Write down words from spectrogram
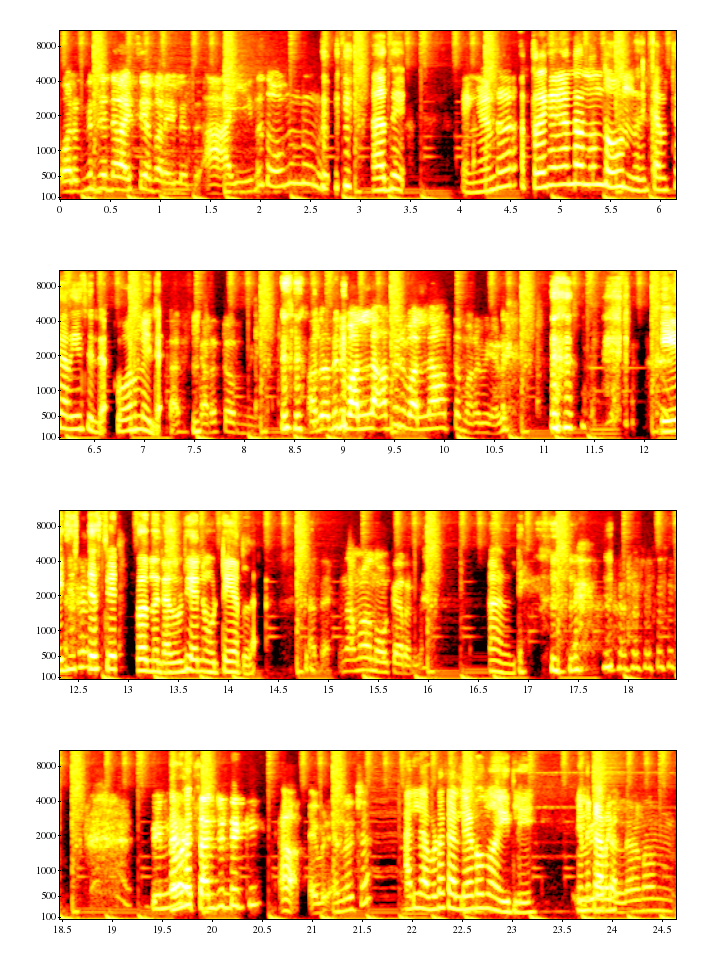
ഉറപ്പിച്ച് എന്റെ വയസ്സ് ഞാൻ പറയില്ലത്. ആയിന്ന് തോന്നുന്നു അതെ. എങ്ങാണ്ട് അത്രയൊക്കെ എങ്ങാണ്ടോന്നും തോന്നുന്നു. കറക്റ്റ് അറിയത്തില്ല. ഓർമ്മയില്ല. കറക്റ്റ് ഓർമ്മയില്ല. അത് അതൊരു വല്ല അതൊരു വല്ലാത്ത മറവിയാണ്. ഏജ് ജസ്റ്റ് അതുകൊണ്ട് ഞാൻ നോട്ട് ചെയ്യാറില്ല. അതെ. നമ്മളെ നോക്കാറില്ല. ആണല്ലേ? പിന്നെ സഞ്ജുണ്ടക്ക്? ആ എന്ന് വെച്ചാ? അല്ല അവിടെ കല്യാണമൊന്നും ആയില്ലേ? കല്യാണം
